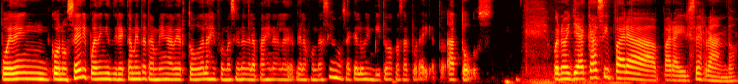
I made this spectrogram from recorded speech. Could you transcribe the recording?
Pueden conocer y pueden ir directamente también a ver todas las informaciones de la página de la, fundación, o sea que los invito a pasar por ahí a, todos. Bueno, ya casi para, para ir cerrando,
